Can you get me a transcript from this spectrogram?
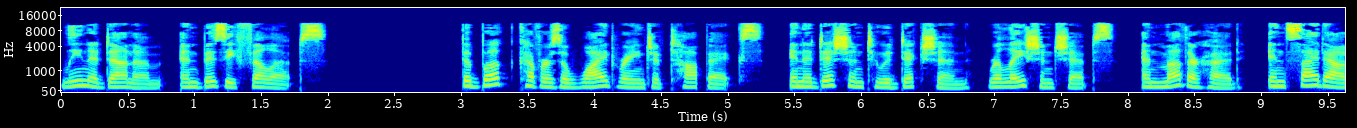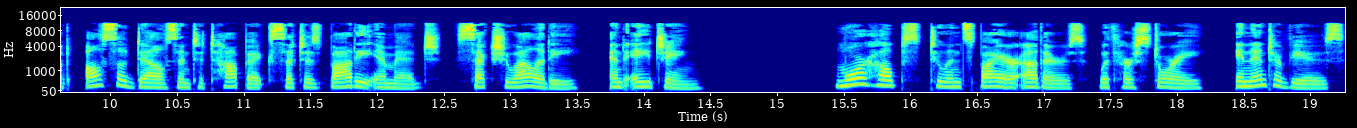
Lena Dunham, and Busy Phillips. The book covers a wide range of topics, in addition to addiction, relationships, and motherhood. Inside Out also delves into topics such as body image, sexuality, and aging. Moore hopes to inspire others with her story. In interviews,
